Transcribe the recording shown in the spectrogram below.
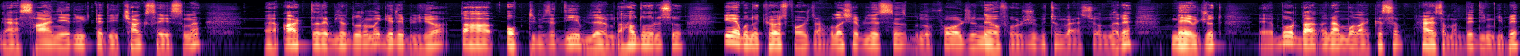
yani saniyede yüklediği chunk sayısını e, arttırabilir duruma gelebiliyor. Daha optimize diyebilirim daha doğrusu. Yine bunu CurseForge'dan ulaşabilirsiniz. Bunun Forge'u, NeoForge'u bütün versiyonları mevcut. E, buradan önemli olan kısım her zaman dediğim gibi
